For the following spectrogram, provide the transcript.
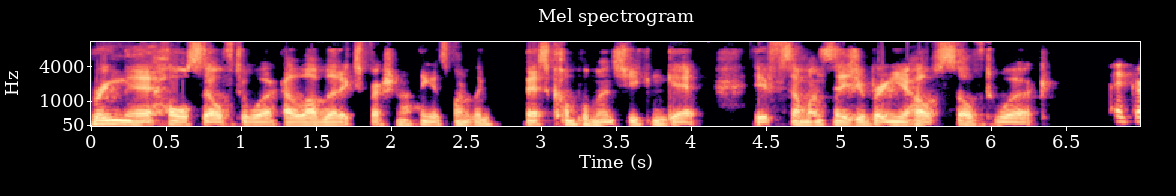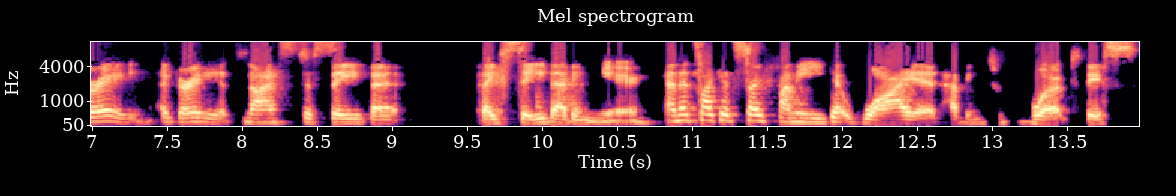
bring their whole self to work. I love that expression. I think it's one of the best compliments you can get if someone says you bring your whole self to work. Agree, agree. It's nice to see that they see that in you. And it's like, it's so funny. You get wired having to work this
